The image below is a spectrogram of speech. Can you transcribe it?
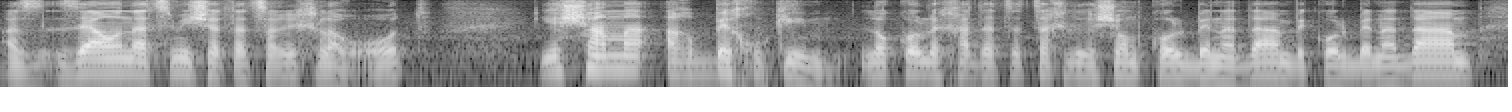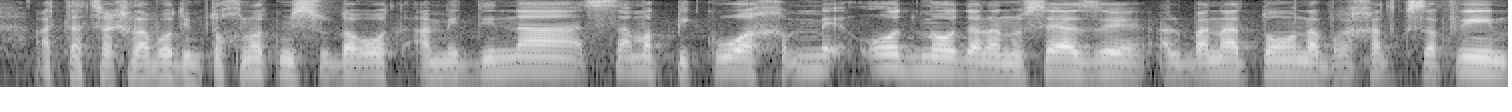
אז זה ההון העצמי שאתה צריך להראות. יש שם הרבה חוקים. לא כל אחד אתה צריך לרשום כל בן אדם וכל בן אדם, אתה צריך לעבוד עם תוכנות מסודרות. המדינה שמה פיקוח מאוד מאוד על הנושא הזה, הלבנת הון, הברחת כספים,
